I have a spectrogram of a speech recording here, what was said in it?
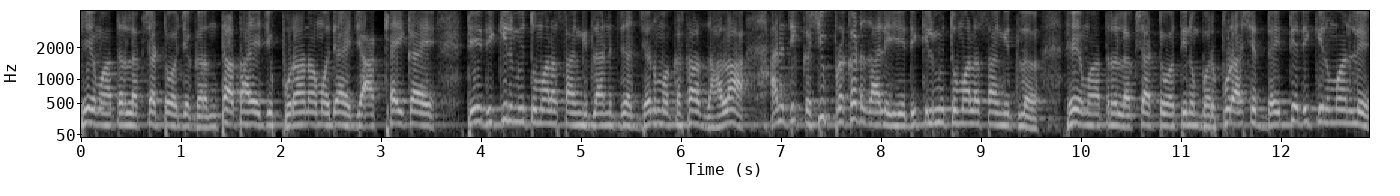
हे मात्र लक्षात ठेवा जे ग्रंथात आहे जे पुराणामध्ये आहे जे आख्यायिका आहे ते देखील मी तुम्हाला सांगितलं आणि तिचा जन्म कसा झाला आणि ती कशी प्रकट झाली हे देखील मी तुम्हाला सांगितलं. हे मात्र लक्षात ठेवा तिनं भरपूर असे दैत्य देखील मानले.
